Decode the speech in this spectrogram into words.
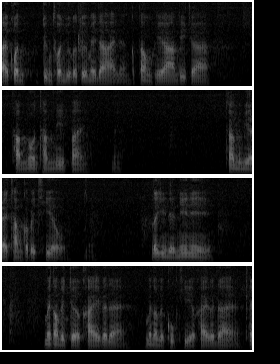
ลายคนจึงทนอยู่กับตัวไม่ได้นะก็ต้องพยายามที่จะทำโน่นทำนี่ไป ถ้าไม่มีอะไรทำก็ไปเที่ยวนะแล้วยิ่งเดี๋ยวนี้นี่ ไม่ต้องไปเจอใครก็ได้ ไม่ต้องไปคุกคีกับใครก็ได้ แค่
